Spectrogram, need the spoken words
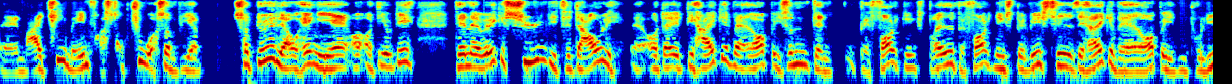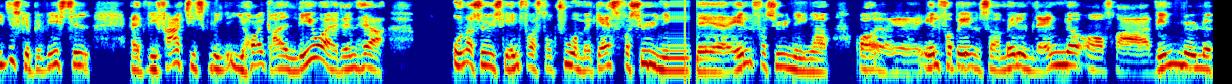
øh, maritime infrastruktur, som vi er så dødelig afhængig af, og, og det er jo det, den er jo ikke synlig til daglig, øh, og der, det har ikke været op i sådan den befolkningsbrede befolkningsbevidsthed, det har ikke været op i den politiske bevidsthed, at vi faktisk i høj grad lever af den her undersøiske infrastruktur med gasforsyning, elforsyninger og øh, elforbindelser mellem landene og fra vindmølle,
